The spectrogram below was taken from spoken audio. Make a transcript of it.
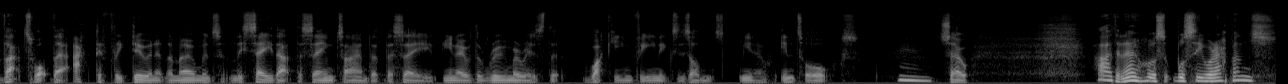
that's what they're actively doing at the moment. And they say that at the same time that they're saying, you know, the rumor is that Joaquin Phoenix is on, you know, in talks. Hmm. So I don't know. We'll we'll see what happens.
